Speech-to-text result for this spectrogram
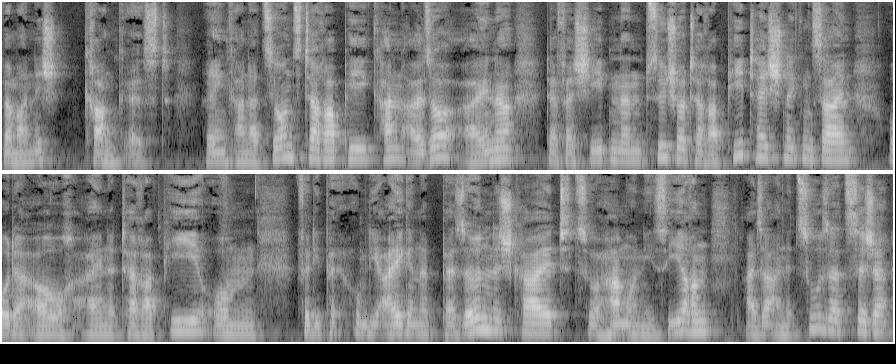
wenn man nicht krank ist. Reinkarnationstherapie kann also eine der verschiedenen Psychotherapietechniken sein oder auch eine Therapie, um, für die, um die eigene Persönlichkeit zu harmonisieren, also eine zusätzliche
